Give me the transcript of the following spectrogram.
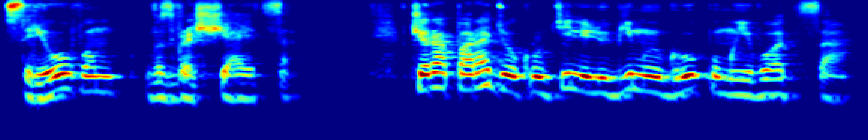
с ревом возвращается. Вчера по радио крутили любимую группу моего отца.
